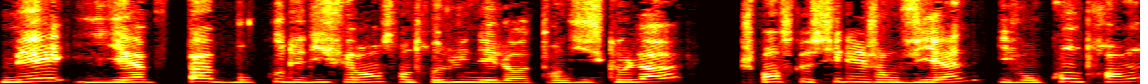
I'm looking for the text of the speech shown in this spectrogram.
mais il n'y a pas beaucoup de différence entre l'une et l'autre. Tandis que là, je pense que si les gens viennent, ils vont comprendre,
